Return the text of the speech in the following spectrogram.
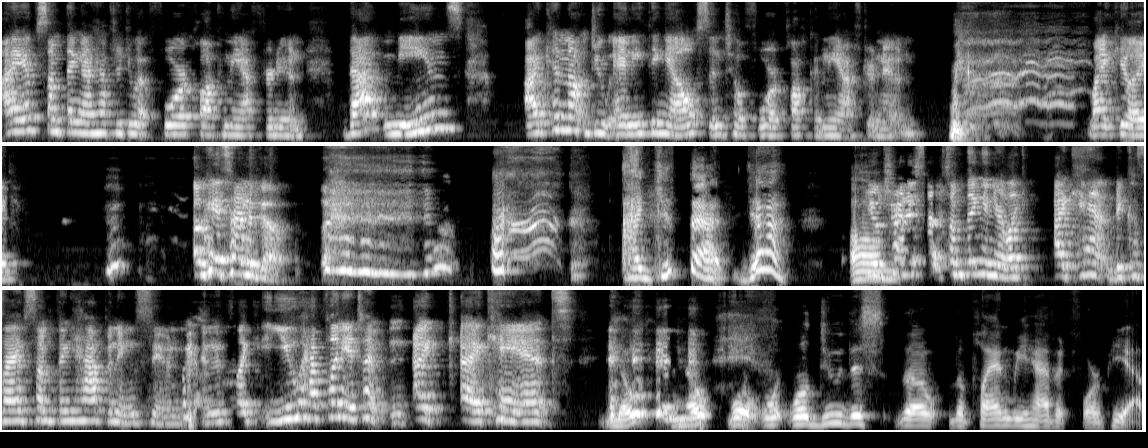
I have something I have to do at four o'clock in the afternoon." That means I cannot do anything else until four o'clock in the afternoon. like you're like, okay, it's time to go. I get that. Yeah. Um, you're trying to start something and you're like, I can't because I have something happening soon. And it's like, you have plenty of time. I, I can't. Nope, nope. We'll, we'll, do this the the plan we have at 4 p.m.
